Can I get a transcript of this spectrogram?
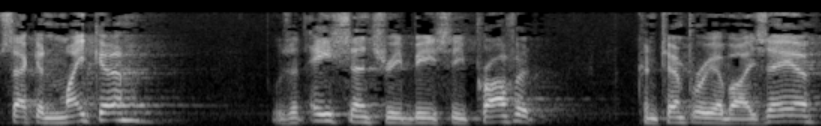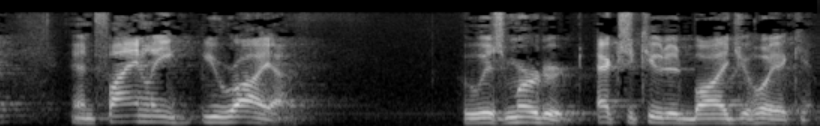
second Micah, who was an 8th century BC prophet, contemporary of Isaiah, and finally Uriah, who is murdered, executed by Jehoiakim.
